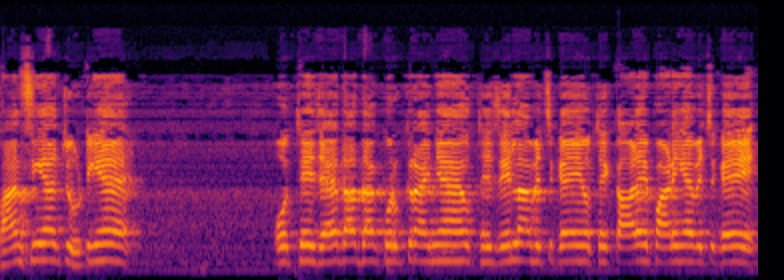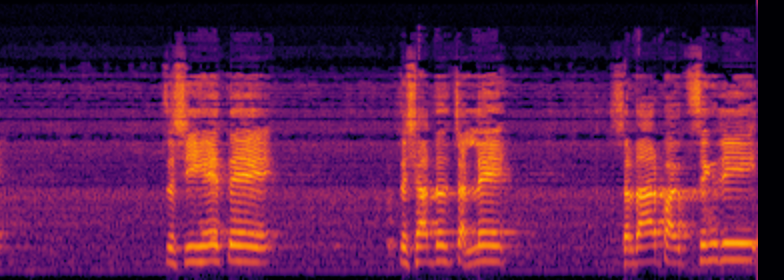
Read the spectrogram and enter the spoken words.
ਫਾਂਸੀਆਂ, ਝੂਟੀਆਂ, ਉੱਥੇ ਜਾਇਦਾਦਾਂ ਕੁਰਕਰਾਈਆਂ, ਉੱਥੇ ਜੇਲਾਂ ਵਿੱਚ ਗਏ, ਉੱਥੇ ਕਾਲੇ ਪਾਣੀਆਂ ਵਿੱਚ ਗਏ, ਤਸੀਹੇ ਤੇ ਤਸ਼ੱਦਦ ਝੱਲੇ। ਸਰਦਾਰ ਭਗਤ ਸਿੰਘ ਜੀ,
